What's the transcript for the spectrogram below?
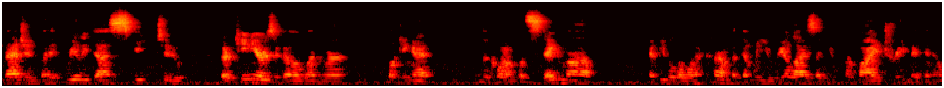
imagined, but it really does speak to 13 years ago when we're looking at the quote unquote stigma and people don't want to come, but then when you realize that you provide treatment in a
